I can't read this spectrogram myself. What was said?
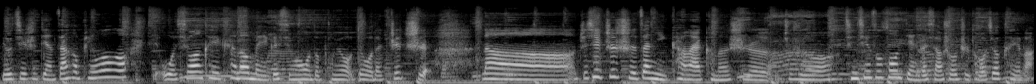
尤其是点赞和评论哦。我希望可以看到每一个喜欢我的朋友对我的支持。那这些支持在你看来可能是就是轻轻松松点个小手指头就可以了，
